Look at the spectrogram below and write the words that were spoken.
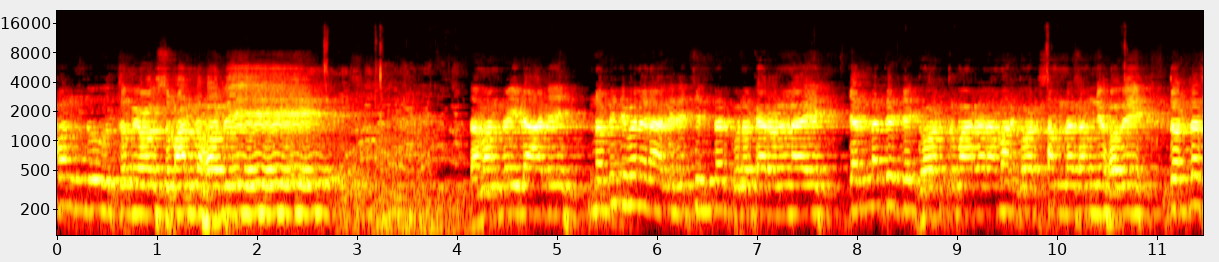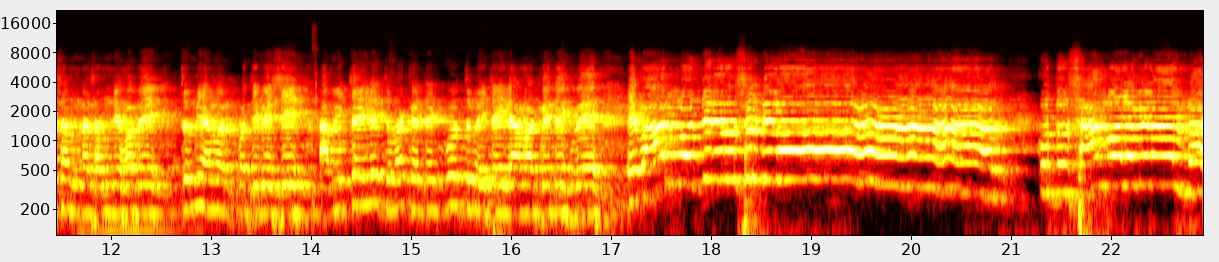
বন্ধু, তুমি ওসমান হবে। ঘর সামনাসামনি হবে, দরজা সামনাসামনি হবে। তুমি আমার প্রতিবেশী, আমি চাইলে তোমাকে দেখব, তুমি চাইলে আমাকে দেখবে। এবার কত রাহ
